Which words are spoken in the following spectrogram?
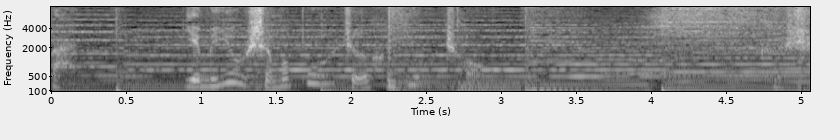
凡，也没有什么波折和忧愁。可是，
